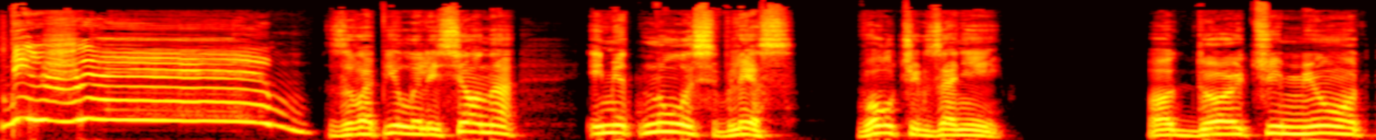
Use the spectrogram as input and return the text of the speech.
«Бежим!» Завопила лисёна и метнулась в лес. Волчик за ней. «Отдайте мед,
